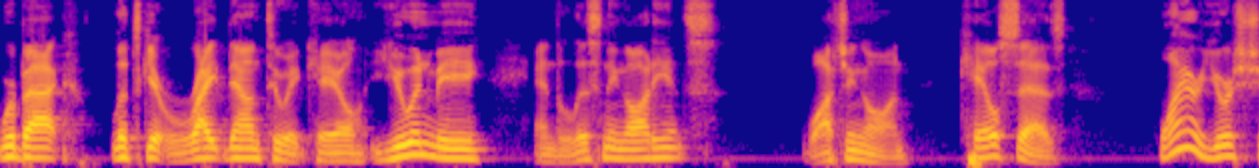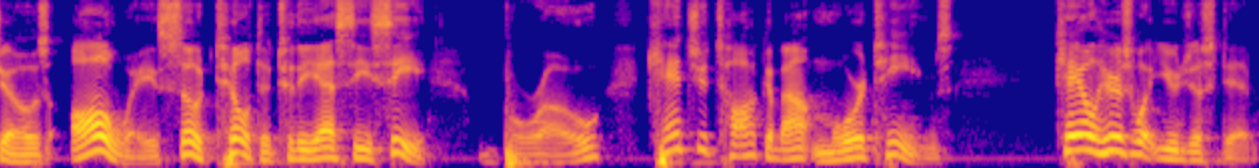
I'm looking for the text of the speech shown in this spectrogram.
We're back. Let's get right down to it, Cale. You and me and the listening audience watching on. Cale says, Why are your shows always so tilted to the SEC? Bro, can't you talk about more teams? Cale, here's what you just did.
